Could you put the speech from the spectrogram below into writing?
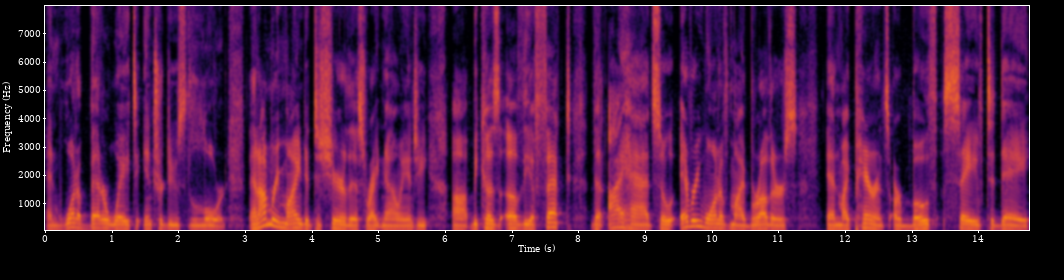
and what a better way to introduce the Lord. And I'm reminded to share this right now, Angie, uh, because of the effect that I had. So every one of my brothers and my parents are both saved today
